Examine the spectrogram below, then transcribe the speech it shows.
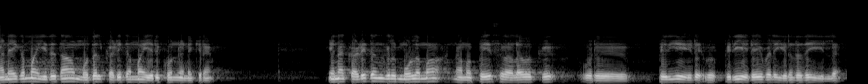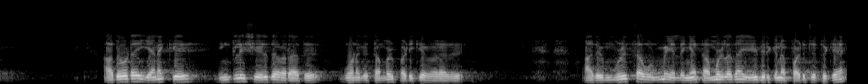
அநேகமாக இதுதான் முதல் கடிதமாக இருக்கும்னு நினைக்கிறேன். ஏன்னா கடிதங்கள் மூலமாக நம்ம பேசுகிற அளவுக்கு ஒரு பெரிய இடை பெரிய இடைவேளை இருந்ததே இல்லை. அதோட எனக்கு இங்கிலீஷ் எழுத வராது உனக்கு தமிழ் படிக்க வராது. அது முழுசாக உண்மை இல்லைங்க. தமிழில் தான் எழுதியிருக்கு நான் படிச்சுட்ருக்கேன்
